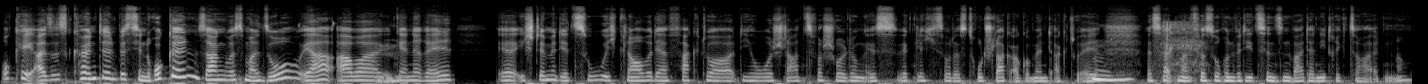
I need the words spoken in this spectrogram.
okay, also es könnte ein bisschen ruckeln, sagen wir es mal so, ja, aber mhm. generell äh, ich stimme dir zu. Ich glaube, der Faktor, die hohe Staatsverschuldung ist wirklich so das Totschlagargument aktuell, mhm. weshalb man versuchen wird, die Zinsen weiter niedrig zu halten. Ne?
